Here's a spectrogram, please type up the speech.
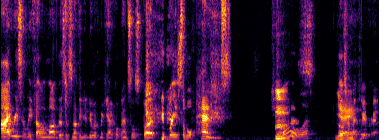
I recently fell in love. This has nothing to do with mechanical pencils, but erasable pens. Do you know Oh. this? Those Yeah, are my yeah. favorite.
